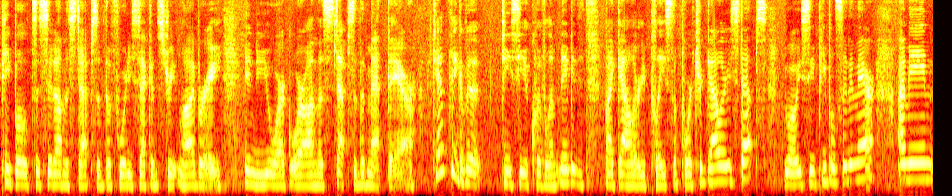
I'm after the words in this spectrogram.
people to sit on the steps of the 42nd Street Library in New York or on the steps of the Met there. I can't think of a DC equivalent. Maybe by Gallery Place, the Portrait Gallery steps. You always see people sitting there. I mean,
